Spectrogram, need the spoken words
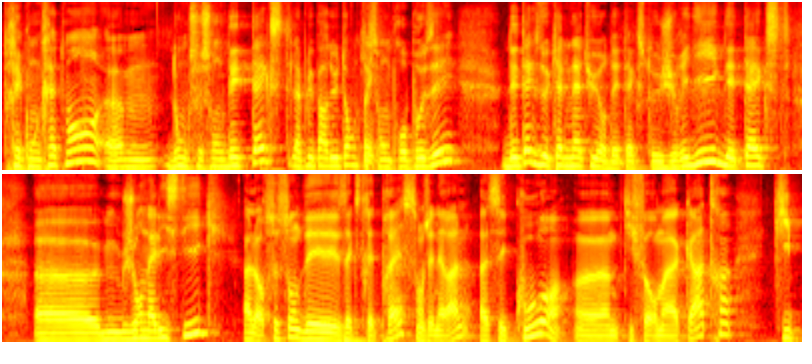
Très concrètement, euh, donc ce sont des textes la plupart du temps qui sont proposés. Des textes de quelle nature? Des textes juridiques, des textes journalistiques alors, ce sont des extraits de presse en général, assez courts, euh, un petit format A4, qui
